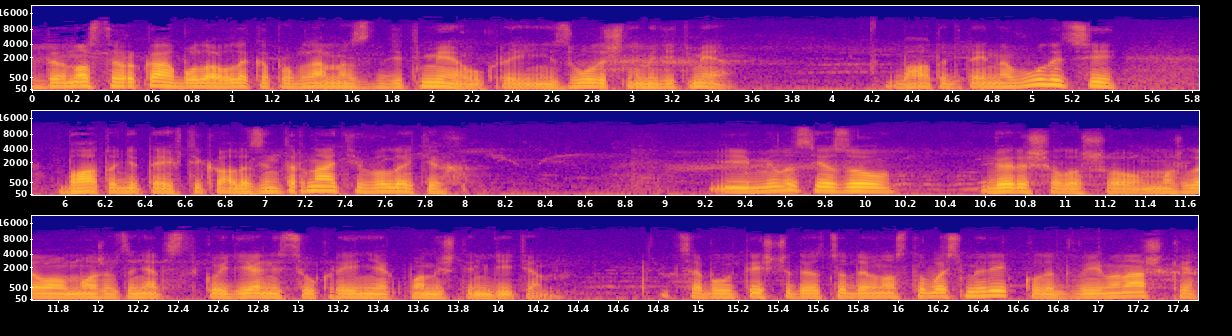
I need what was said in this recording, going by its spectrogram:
В 90-х роках була велика проблема з дітьми в Україні, з вуличними дітьми. Багато дітей на вулиці, багато дітей втікали з інтернатів великих. І Мілес Єзов вирішило, що можливо можемо зайнятися такою діяльністю в Україні, як поміж тим дітям. Це був 1998 рік, коли дві монашки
